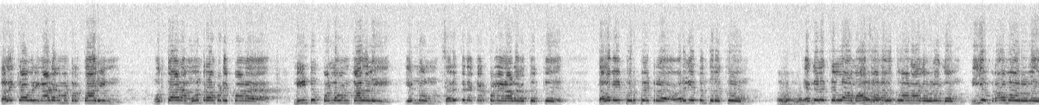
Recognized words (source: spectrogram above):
கலைக்காவிரி நாடக மன்றத்தாரின் முத்தான மூன்றாம் படைப்பான மீண்டும் பல்லவன் காதலி என்னும் சரித்திர கற்பனை நாடகத்திற்கு தலைமை பொறுப்பேற்ற வருகை தந்திருக்கும் எங்களுக்கெல்லாம் ஆசான வித்துவானாக விளங்கும் வி எம் ராம் அவர்களை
